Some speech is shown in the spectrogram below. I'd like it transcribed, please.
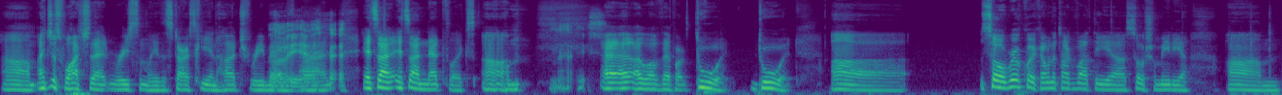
Um, I just watched that recently, the Starsky and Hutch remake. Oh yeah, on- it's on it's on Netflix. Um, nice. I, I I love that part. Do it, do it. Uh, so real quick, I want to talk about the uh, social media. Um,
